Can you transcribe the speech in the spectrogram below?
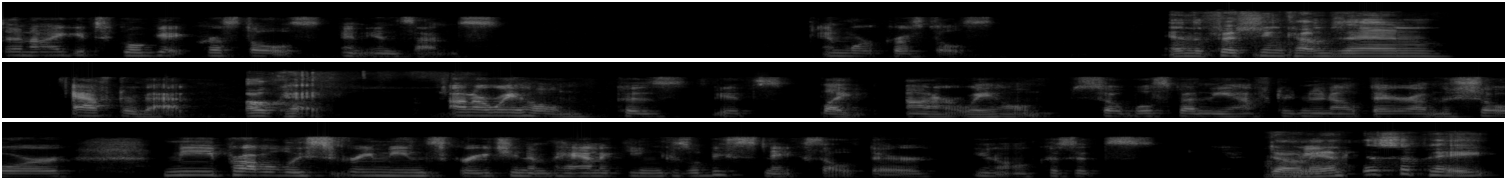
then I get to go get crystals and incense and more crystals And the fishing comes in. after that Okay. on our way home because it's like on our way home. So we'll spend the afternoon out there on the shore. Me probably screaming, screeching, and panicking because there'll be snakes out there, you know, because it's Don't Me. anticipate.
